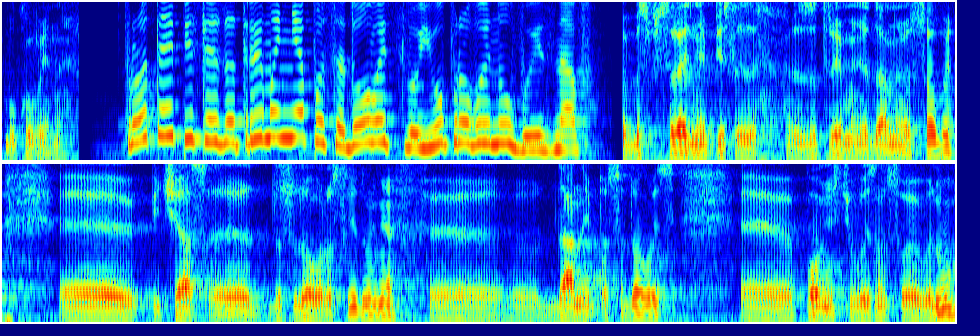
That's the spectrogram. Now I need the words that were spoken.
Буковини. Проте після затримання посадовець свою провину визнав. Безпосередньо після затримання даної особи е, під час е, досудового розслідування е, даний посадовець повністю визнав свою вину,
